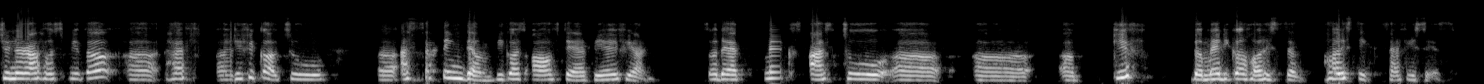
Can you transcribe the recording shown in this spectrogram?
general hospital have difficult to accepting them because of their behavior. So that makes us to give the medical holistic, holistic services.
